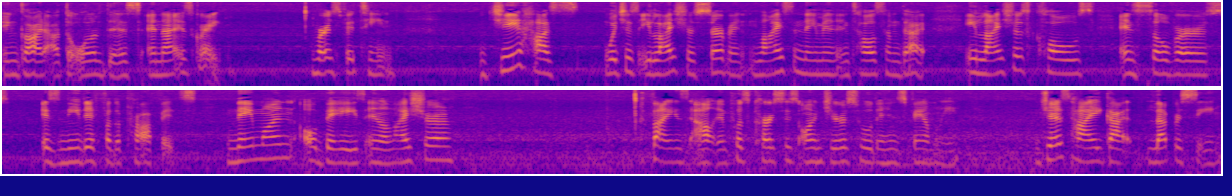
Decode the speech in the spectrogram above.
in God after all of this, and that is great. Verse 15 Gehazi, which is Elisha's servant, lies to Naaman and tells him that Elisha's clothes and silvers is needed for the prophets. Naaman obeys, and Elisha finds out and puts curses on Jerusalem and his family. Gehazi got leprosy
